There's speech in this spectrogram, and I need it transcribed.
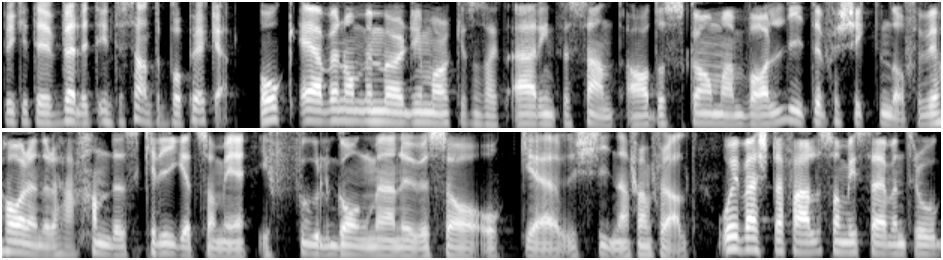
vilket är väldigt intressant att påpeka. Och även om emerging markets som sagt är intressant, ja då ska man vara lite försiktig då, för vi har ändå det här handelskriget som är i full gång mellan USA och eh, Kina framförallt. Och i värsta fall, som vissa även tror,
